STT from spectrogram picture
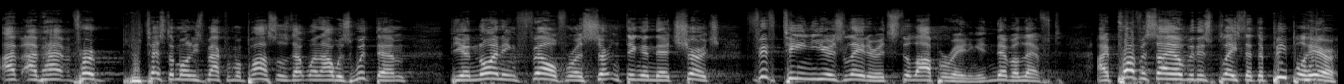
I've, I've, had, I've heard testimonies back from apostles that when I was with them, the anointing fell for a certain thing in their church 15 years later, it's still operating. It never left. I prophesy over this place that the people here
